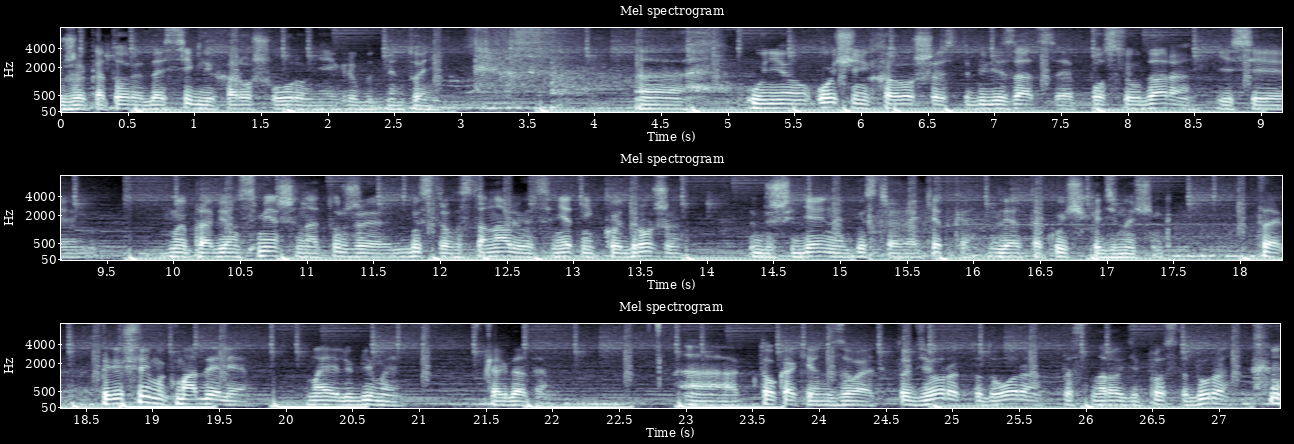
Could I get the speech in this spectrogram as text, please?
уже которые достигли хорошего уровня игры в бадминтоне. Э, у нее очень хорошая стабилизация после удара. Если мы пробьем смешанно, тут же быстро восстанавливается, нет никакой дрожи. То бишь идеальная быстрая ракетка для атакующих одиночников. Так, перешли мы к модели моей любимой когда-то. А, кто как ее называет, кто Диора, кто Дуора, в простонародье просто дура.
